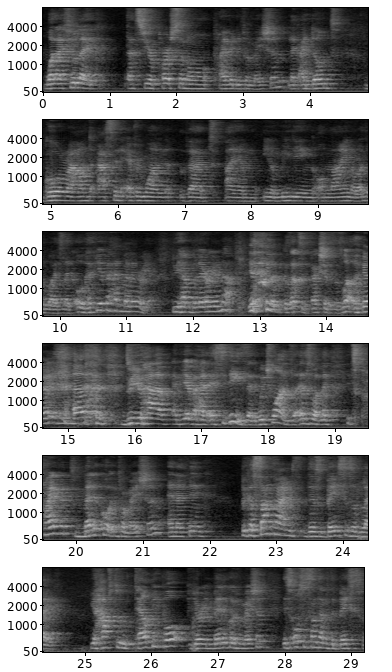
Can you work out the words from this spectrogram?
What I feel like that's your personal, private information. Like I don't go around asking everyone that I am, you know, meeting online or otherwise. Like, oh, have you ever had malaria? Do you have malaria now? because that's infectious as well, right? Uh, do you have? Have you ever had STDs and which ones and so on? Like, it's private medical information, and I think because sometimes this basis of like you have to tell people your medical information is also sometimes the basis for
